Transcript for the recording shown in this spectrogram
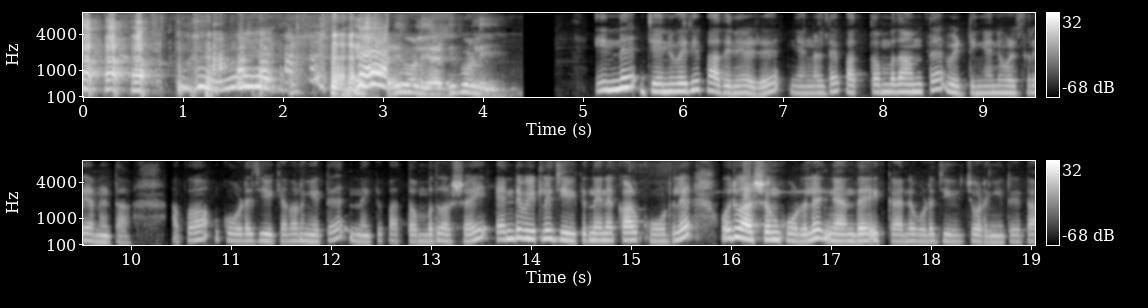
അടിപൊളി അടിപൊളി. ഇന്ന് ജനുവരി പതിനേഴ് ഞങ്ങളുടെ പത്തൊമ്പതാമത്തെ വെഡിങ് ആനിവേഴ്സറി ആണ് കേട്ടോ. അപ്പോൾ കൂടെ ജീവിക്കാൻ തുടങ്ങിയിട്ട് ഇന്നേക്ക് പത്തൊമ്പത് വർഷമായി എന്റെ വീട്ടിൽ ജീവിക്കുന്നതിനേക്കാൾ കൂടുതൽ ഒരു വർഷം കൂടുതൽ ഞാൻ എന്റെ ഇക്കാന്റെ കൂടെ ജീവിച്ചു തുടങ്ങിയിട്ട് കേട്ടോ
